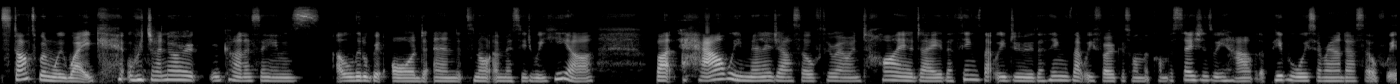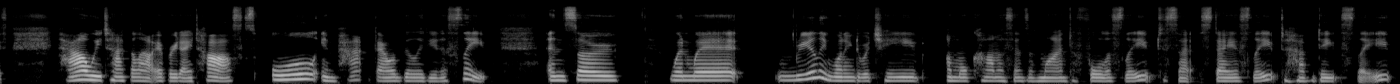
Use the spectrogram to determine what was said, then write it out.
starts when we wake, which I know kind of seems a little bit odd and it's not a message we hear. But how we manage ourselves through our entire day, the things that we do, the things that we focus on, the conversations we have, the people we surround ourselves with, how we tackle our everyday tasks all impact our ability to sleep. And so when we're really wanting to achieve a more calmer sense of mind to fall asleep, to stay asleep, to have deep sleep,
